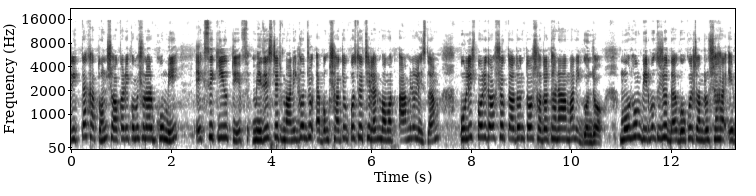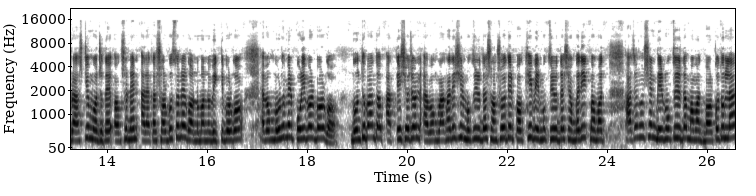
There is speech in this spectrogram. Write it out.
রিক্তা খাতুন সহকারী কমিশনার ভূমি এক্সিকিউটিভ ম্যাজিস্ট্রেট মানিকগঞ্জ এবং সাথে উপস্থিত ছিলেন মোহাম্মদ আমিনুল ইসলাম, পুলিশ পরিদর্শক তদন্ত সদর থানা মানিকগঞ্জ। মরহুম বীর মুক্তিযোদ্ধা গোকুল চন্দ্র সাহা এর রাষ্ট্রীয় মর্যাদায় অংশ নেন এলাকার সর্বস্তরের গণ্যমান্য ব্যক্তিবর্গ এবং মরহুমের পরিবারবর্গ, বন্ধুবান্ধব আত্মীয় স্বজন এবং বাংলাদেশের মুক্তিযোদ্ধা সংসদের পক্ষে বীর মুক্তিযোদ্ধা সাংবাদিক মোহাম্মদ আজহার হোসেন, বীর মুক্তিযোদ্ধা মোহাম্মদ বরকতুল্লাহ,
